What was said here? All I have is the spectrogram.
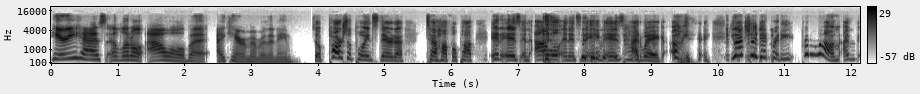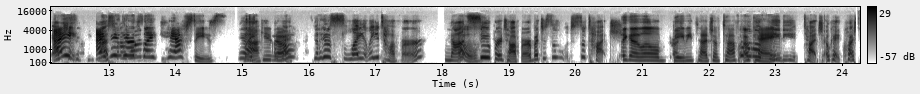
Harry has a little owl, but I can't remember the name. So partial points there to to Hufflepuff. It is an owl and its name is Hedwig. Okay. You actually did pretty pretty well. I'm, I'm I- actually I think it that was like half C's. Yeah, Like, you okay. know, It's gonna get a slightly tougher, not Oh. super tougher, but just a, just a touch. like a little baby touch of tough. A Okay. baby touch. Okay, question.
